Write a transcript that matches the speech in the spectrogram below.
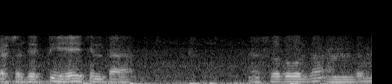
कष्ट देती है चिंता। श्लोक बोल दो आनंदम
